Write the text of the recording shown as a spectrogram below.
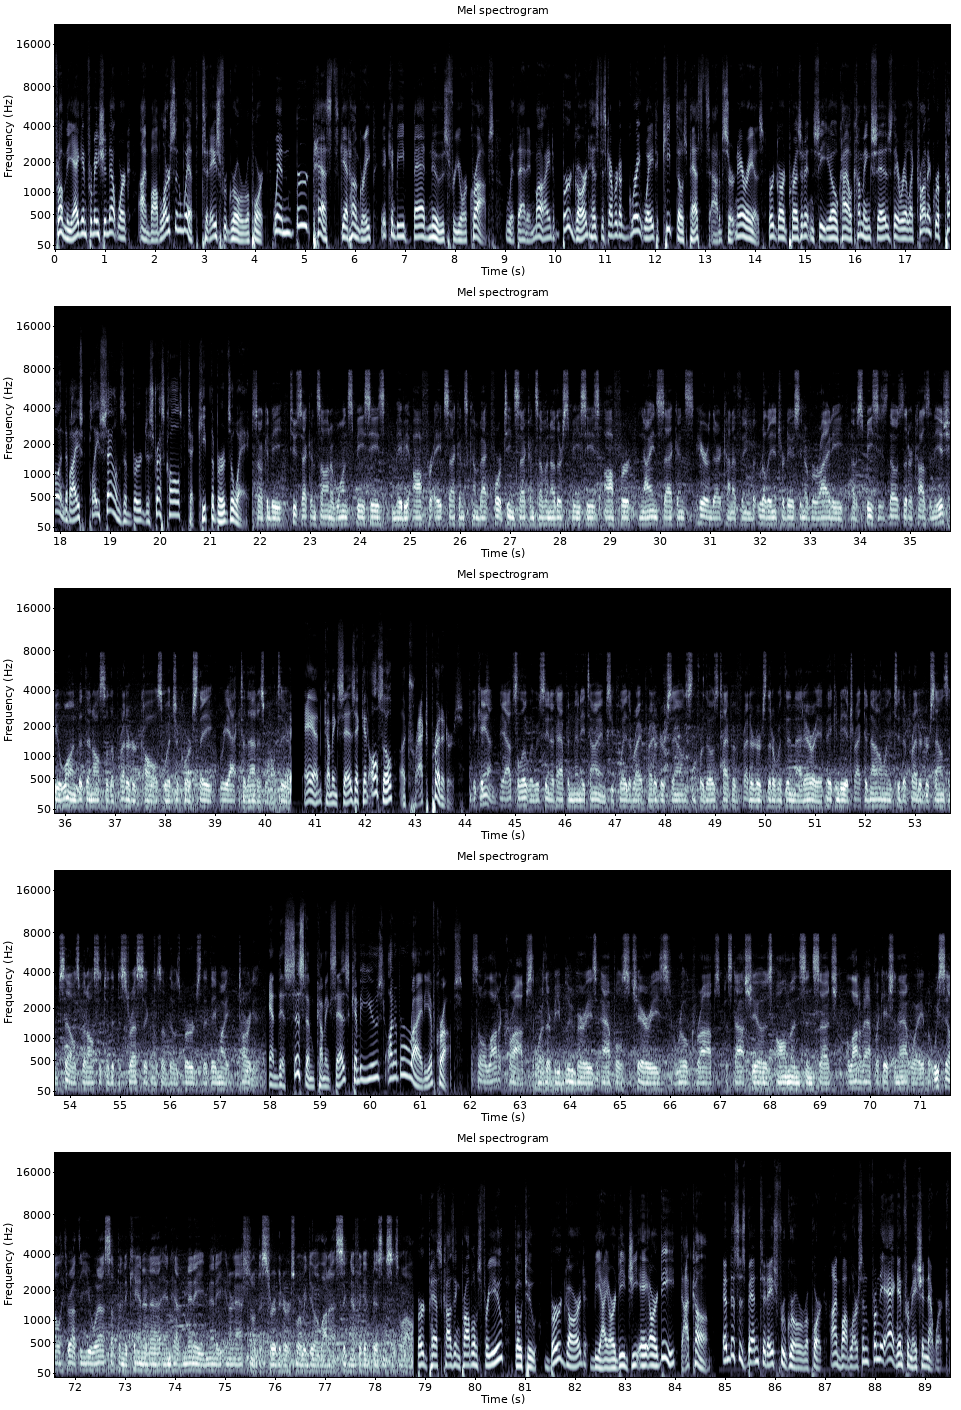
From the Ag Information Network, I'm Bob Larson with today's Fruit Grower Report. When bird pests get hungry, it can be bad news for your crops. With that in mind, Bird Gard has discovered a great way to keep those pests out of certain areas. Bird Gard President and CEO Kyle Cummings says their electronic repellent device plays sounds of bird distress calls to keep the birds away. So it could be two seconds on of one species, maybe off for eight seconds, come back 14 seconds of another species, off for nine nine seconds here and there kind of thing, but really introducing a variety of species, those that are causing the issue, one, but then also the predator calls, which of course they react to that as well too. And Cummings says it can also attract predators. It can, yeah, absolutely. We've seen it happen many times. You play the right predator sounds for those type of predators that are within that area. They can be attracted not only to the predator sounds themselves, but also to the distress signals of those birds that they might target. And this system, Cummings says, can be used on a variety of crops. So, a lot of crops, whether it be blueberries, apples, cherries, row crops, pistachios, almonds, and such, a lot of application that way. But we sell throughout the U.S., up into Canada, and have many, many international distributors where we do a lot of significant business as well. Bird pests causing problems for you? Go to birdgard, B I R D G A R D dot com. And this has been today's Fruit Grower Report. I'm Bob Larson from the Ag Information Network.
